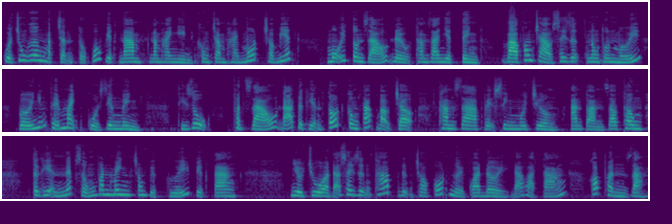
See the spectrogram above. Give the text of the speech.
của Trung ương Mặt trận Tổ quốc Việt Nam năm 2021 cho biết, mỗi tôn giáo đều tham gia nhiệt tình vào phong trào xây dựng nông thôn mới với những thế mạnh của riêng mình. Thí dụ, Phật giáo đã thực hiện tốt công tác bảo trợ, tham gia vệ sinh môi trường, an toàn giao thông, thực hiện nếp sống văn minh trong việc cưới, việc tang. Nhiều chùa đã xây dựng tháp đựng cho cốt người qua đời đã hỏa táng, góp phần giảm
